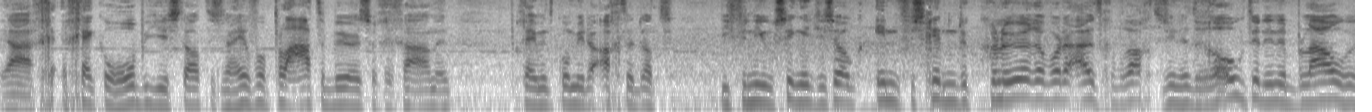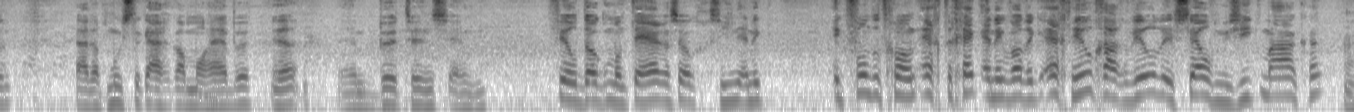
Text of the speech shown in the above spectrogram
ja, gekke hobby is dat. Er zijn heel veel platenbeurzen gegaan. En op een gegeven moment kom je erachter dat die vernieuwsingeltjes ook in verschillende kleuren worden uitgebracht. Dus in het rood en in het blauw. Ja, dat moest ik eigenlijk allemaal hebben. Ja. En buttons en veel documentaires ook gezien. En ik, ik vond het gewoon echt te gek. En ik, wat ik echt heel graag wilde is zelf muziek maken. Uh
